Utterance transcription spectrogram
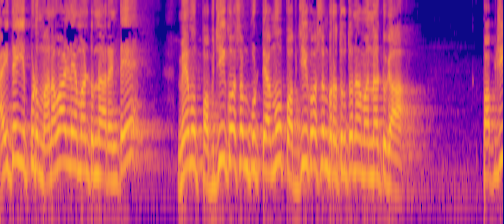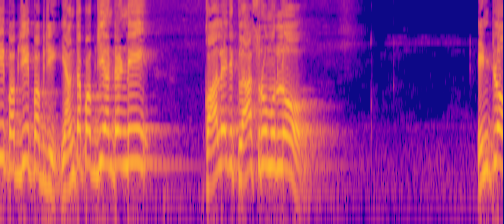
అయితే ఇప్పుడు మనవాళ్ళు ఏమంటున్నారంటే మేము పబ్జీ కోసం పుట్టాము పబ్జీ కోసం బ్రతుకుతున్నాం అన్నట్టుగా. PUBG PUBG PUBG. ఎంత పబ్జీ అంటండి? కాలేజీ క్లాస్ రూముల్లో ఇంట్లో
